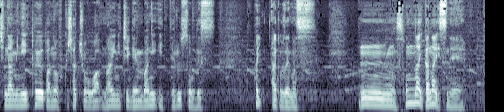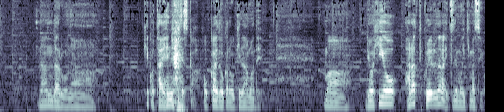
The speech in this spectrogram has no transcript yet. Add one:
ちなみにトヨタの副社長は毎日現場に行ってるそうです。はいありがとうございます。うーんそんないかないですね。なんだろうな。結構大変じゃないですか。北海道から沖縄まで。まあ旅費を払ってくれるならいつでも行きますよ。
